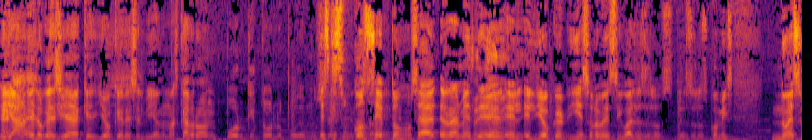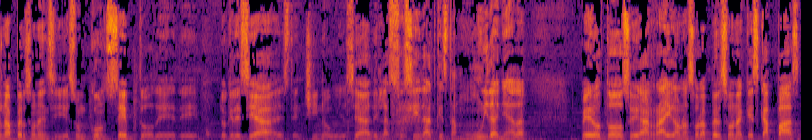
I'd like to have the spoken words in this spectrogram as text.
Y ya, es lo que decía, que el Joker es el villano más cabrón, porque todos lo podemos Es que ver es un concepto, o sea, realmente el- el Joker, y eso lo ves igual desde los, desde los cómics, no es una persona en sí, es un concepto de, de lo que decía este, en chino, güey, o sea, de la sociedad que está muy dañada, pero todo se arraiga a una sola persona que es capaz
